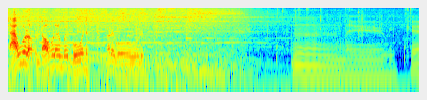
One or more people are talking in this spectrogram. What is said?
That will that will be good. Very good. Mm, there we go.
